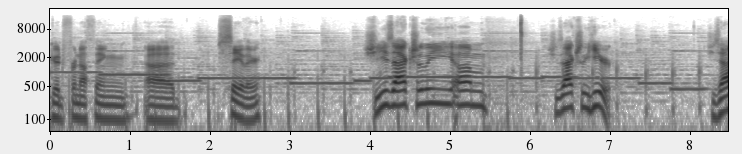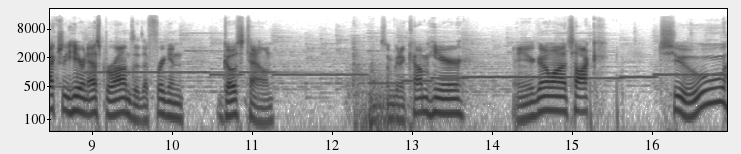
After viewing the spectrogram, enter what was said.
good-for-nothing uh, sailor. She's actually, um, she's actually here. She's actually here in Esperanza, the friggin' ghost town. So I'm gonna come here, and you're gonna want to talk to...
